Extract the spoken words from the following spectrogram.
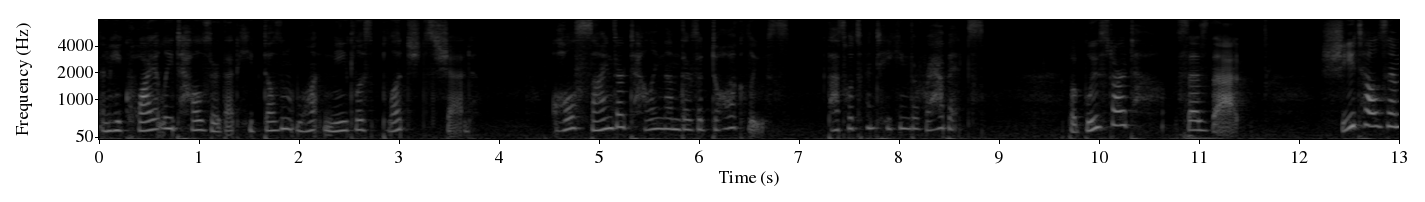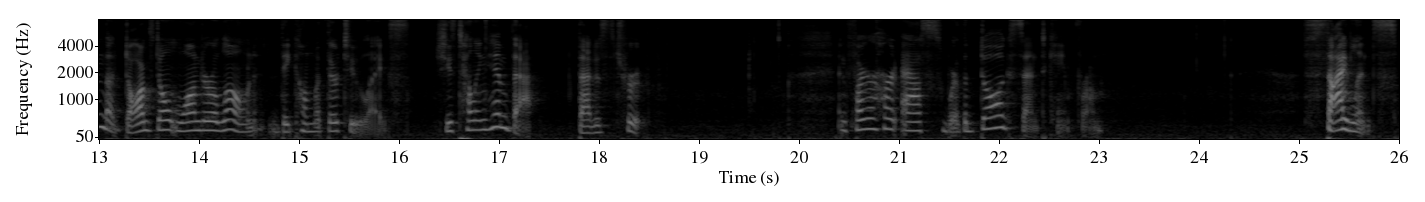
and he quietly tells her that he doesn't want needless bloodshed. All signs are telling them there's a dog loose. That's what's been taking the rabbits. But Blue Star t- says that She tells him that dogs don't wander alone, they come with their two legs. She's telling him that. That is the truth. And Fireheart asks where the dog scent came from. Silence!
